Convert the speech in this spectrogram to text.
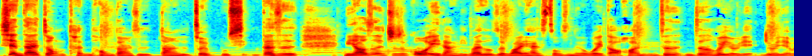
现在这种疼痛当然是当然是最不行，但是你要是就是过一两礼拜都嘴巴里还是都是那个味道的话，你真的你真的会有点有点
